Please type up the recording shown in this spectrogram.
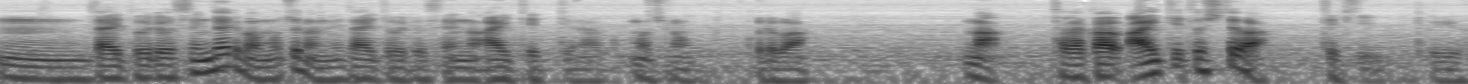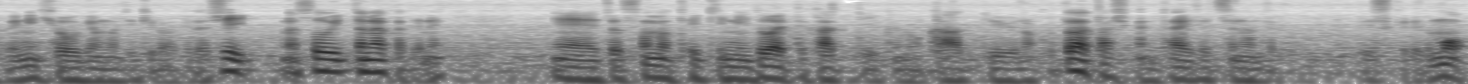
うん、大統領選であればもちろんね大統領選の相手っていうのはもちろんこれはまあ戦う相手としては敵というふうに表現もできるわけだし、まあ、そういった中でね、えーと、その敵にどうやって勝っていくのかというようなことは確かに大切なんですけれども、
